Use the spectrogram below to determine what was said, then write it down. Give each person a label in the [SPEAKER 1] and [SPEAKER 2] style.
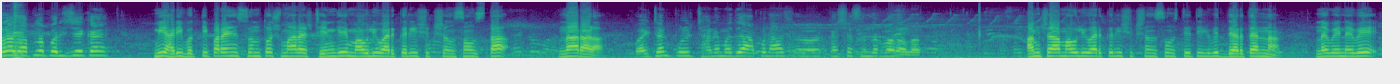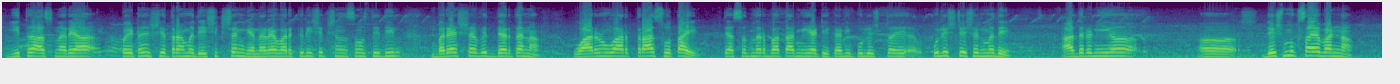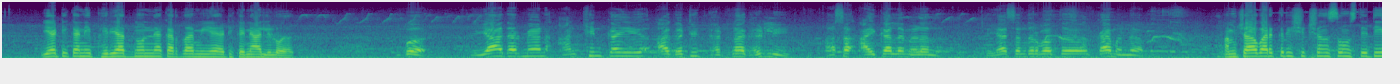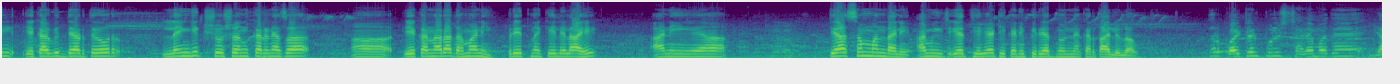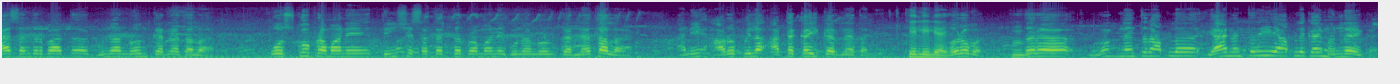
[SPEAKER 1] महाराज आपला परिचय काय?
[SPEAKER 2] मी हरिभक्तीपरायण संतोष महाराज ठेंगे माऊली वारकरी शिक्षण संस्था नाराळा.
[SPEAKER 1] पैठण पोलीस ठाण्यामध्ये आपण आज अ, कशा संदर्भात आलात?
[SPEAKER 2] आमच्या माऊली वारकरी शिक्षण संस्थेतील विद्यार्थ्यांना नवे नवे इथं असणाऱ्या पैठण क्षेत्रामध्ये शिक्षण घेणाऱ्या वारकरी शिक्षण संस्थेतील बऱ्याचशा विद्यार्थ्यांना वारंवार त्रास होत आहे. त्या संदर्भात आम्ही या ठिकाणी पोलीस स्टे पोलीस स्टेशनमध्ये आदरणीय अ, देशमुख साहेबांना या ठिकाणी फिर्याद नोंदण्याकरता मी या ठिकाणी आलेलो आहे.
[SPEAKER 1] बर या दरम्यान आणखीन काही अघटित घटना घडली असं ऐकायला मिळालं. तर या संदर्भात काय म्हणणं आहे? आपलं?
[SPEAKER 2] आमच्या वारकरी शिक्षण संस्थेतील एका विद्यार्थ्यावर लैंगिक शोषण करण्याचा अ, एका नराधमाने प्रयत्न केलेला आहे आणि अ, त्या संबंधाने आम्ही या या ठिकाणी फिर्याद नोंदण्याकरता आलेलो आहोत.
[SPEAKER 1] तर पैठण पोलीस ठाण्यामध्ये या संदर्भात गुन्हा नोंद करण्यात आला. पोस्कोप्रमाणे तीनशे सत्याहत्तर प्रमाणे गुन्हा नोंद करण्यात आला आणि आरोपीला अटकही करण्यात आली
[SPEAKER 2] केलेली आहे
[SPEAKER 1] बरोबर. तर मग नंतर आपलं यानंतरही आपलं काय म्हणणं आहे का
